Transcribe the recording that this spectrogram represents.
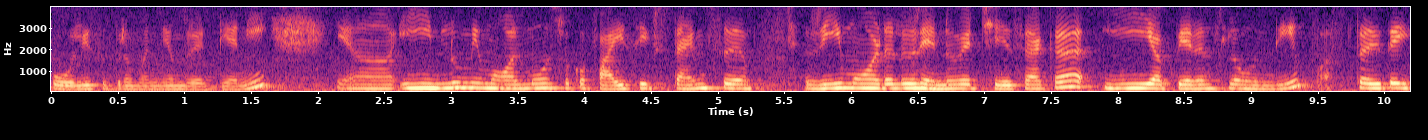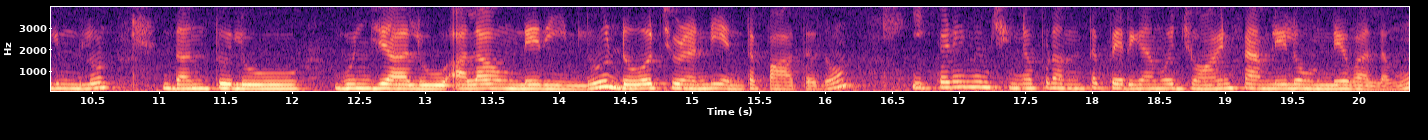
పోలి సుబ్రహ్మణ్యం రెడ్డి అని. ఈ ఇల్లు మేము ఆల్మోస్ట్ ఒక five six times remodel renovate చేశాక ఈ అపియరెన్స్లో ఉంది. ఫస్ట్ అయితే ఇందులో దంతులు గుంజాలు అలా ఉండేది ఇండ్లు. ఇల్లు డోర్ చూడండి ఎంత పాతదో. ఇక్కడే మేము చిన్నప్పుడు అంతా పెరిగాము జాయింట్ ఫ్యామిలీలో ఉండేవాళ్ళము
